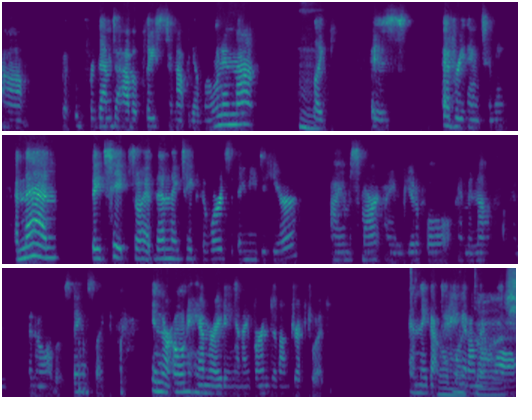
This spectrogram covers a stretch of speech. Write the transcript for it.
um, for them to have a place to not be alone in that Hmm. like is everything to me. And then they take so I, then they take the words that they need to hear. I am smart. I am beautiful. I'm enough. I'm, and all those things like in their own handwriting. And I burned it on driftwood, and they got to oh hang it on their wall.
